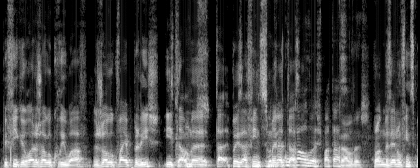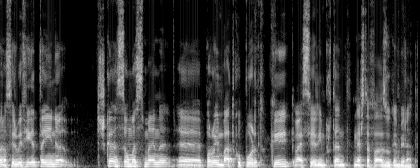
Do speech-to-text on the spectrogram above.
O Benfica agora joga com o Rio Ave, joga que vai a Paris e está uma. Tá, depois há fim de semana com taça. Caldas para a taça. Caldas. Pronto, mas é no fim de semana. Ou seja, o Benfica tem ainda. Descansa uma semana eh, para o embate com o Porto, que vai ser importante nesta fase do campeonato.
